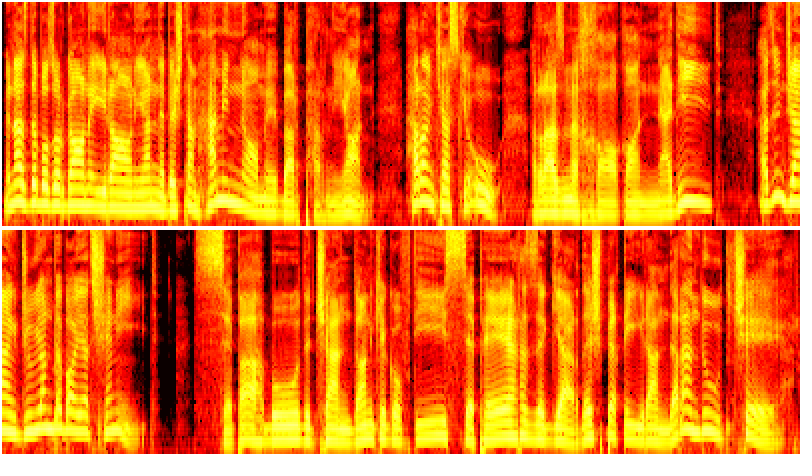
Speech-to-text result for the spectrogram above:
به نزد بزرگان ایرانیان نوشتم همین نامه بر پرنیان. هر آن کس که او رزم خاقان ندید از این جنگ جویان بباید شنید. سپه بود چندان که گفتی سپهر ز گردش به قیرندر اندود چهر.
